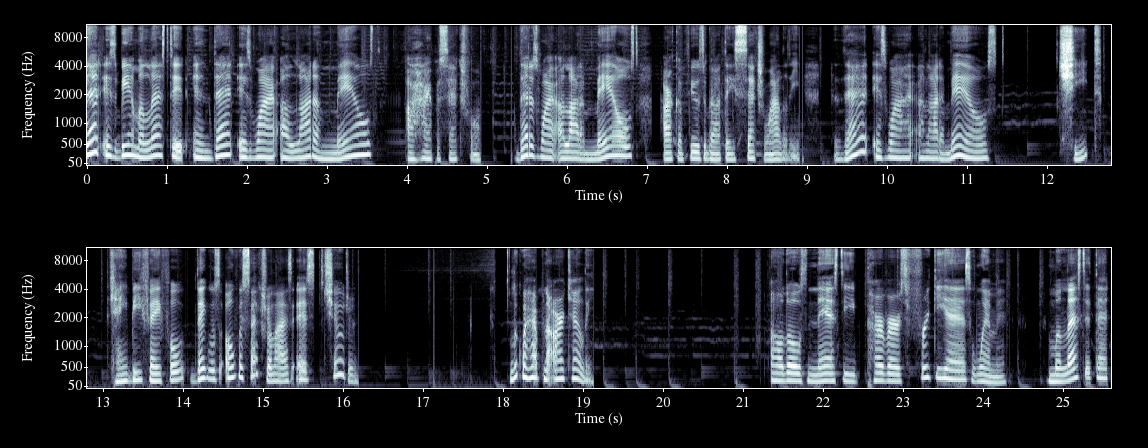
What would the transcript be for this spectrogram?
That is being molested. And that is why a lot of males are hypersexual. That is why a lot of males are confused about their sexuality. That is why a lot of males cheat, can't be faithful. They was over sexualized as children. Look what happened to R. Kelly. All those nasty, perverse, freaky ass women molested that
